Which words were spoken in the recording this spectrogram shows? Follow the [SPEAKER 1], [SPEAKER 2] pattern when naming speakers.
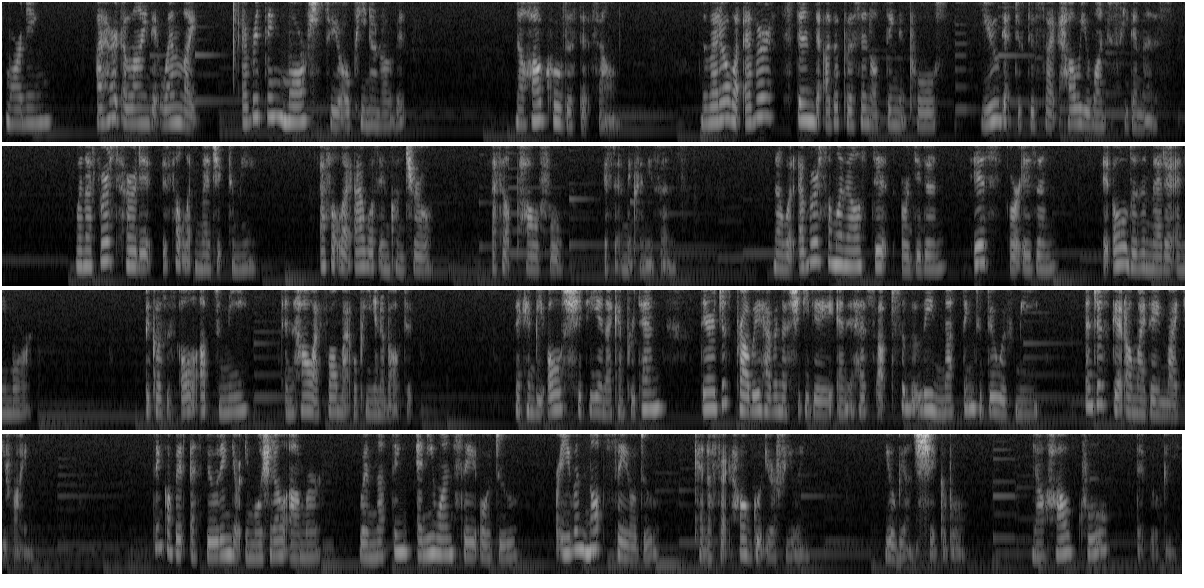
[SPEAKER 1] morning, I heard a line that went like, Everything morphs to your opinion of it. Now, how cool does that sound? No matter whatever stint the other person or thing it pulls, you get to decide how you want to see them as. When I first heard it, it felt like magic to me. I felt like I was in control. I felt powerful, if that makes any sense. Now, whatever someone else did or didn't, is or isn't, it all doesn't matter anymore. Because it's all up to me and how I form my opinion about it. They can be all shitty and I can pretend they're just probably having a shitty day and it has absolutely nothing to do with me and just get on my day mighty fine. Think of it as building your emotional armor when nothing anyone say or do, or even not say or do, can affect how good you're feeling. You'll be unshakable. Now, how cool that will be.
